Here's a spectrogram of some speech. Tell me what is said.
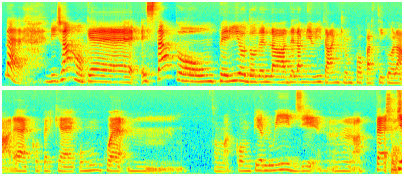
Beh, diciamo che è stato un periodo della, della mia vita anche un po' particolare, ecco, perché comunque, mm, insomma, con Pierluigi, mm, a te stati-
